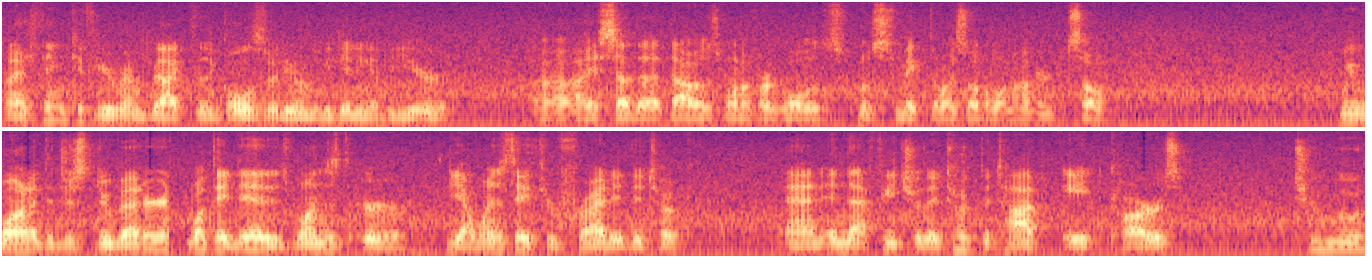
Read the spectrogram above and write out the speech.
And I think if you remember back to the goals video in the beginning of the year uh, I said that that was one of our goals was to make the WISSOTA 100. So we wanted to just do better. What they did is Wednesday, or yeah, Wednesday through Friday they took, and in that feature they took the top eight cars to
